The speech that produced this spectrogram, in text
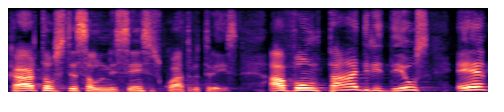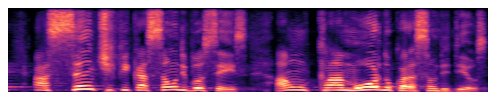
carta aos Tessalonicenses 4:3. A vontade de Deus é a santificação de vocês. Há um clamor no coração de Deus,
